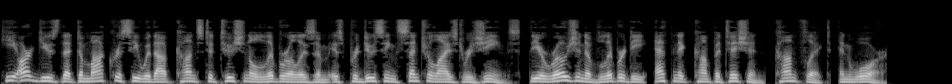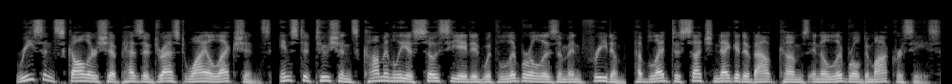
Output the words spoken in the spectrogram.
He argues that democracy without constitutional liberalism is producing centralized regimes, the erosion of liberty, ethnic competition, conflict, and war. Recent scholarship has addressed why elections, institutions commonly associated with liberalism and freedom, have led to such negative outcomes in illiberal democracies.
